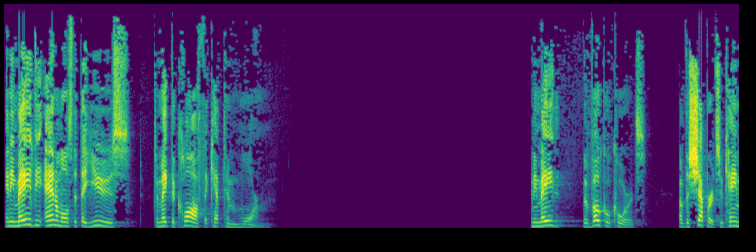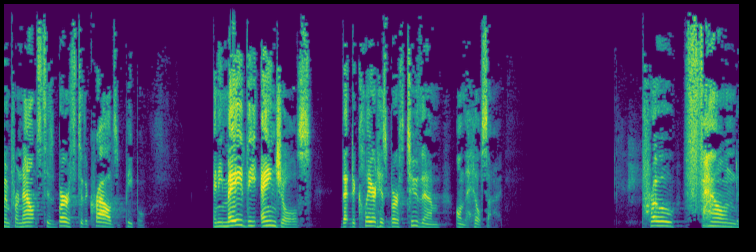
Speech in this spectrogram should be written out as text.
And he made the animals that they use to make the cloth that kept him warm. And he made the vocal cords of the shepherds who came and pronounced his birth to the crowds of people. And he made the angels that declared his birth to them on the hillside. Profound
